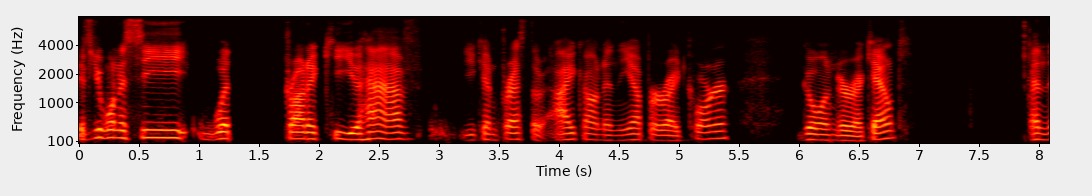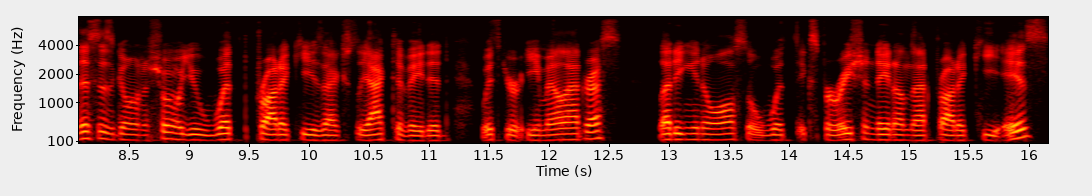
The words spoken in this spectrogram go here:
If you want to see what product key you have, you can press the icon in the upper right corner, go under account, and this is going to show you what product key is actually activated with your email address, letting you know also what expiration date on that product key is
